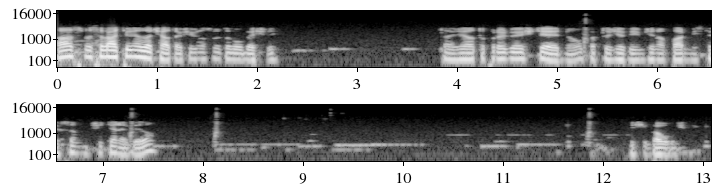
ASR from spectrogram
A jsme se vrátili na začátek, všechno jsme to obešli. Takže já to projdu ještě jednou, protože vím, že na pár místech jsem určitě nebyl. Když pavoučky.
